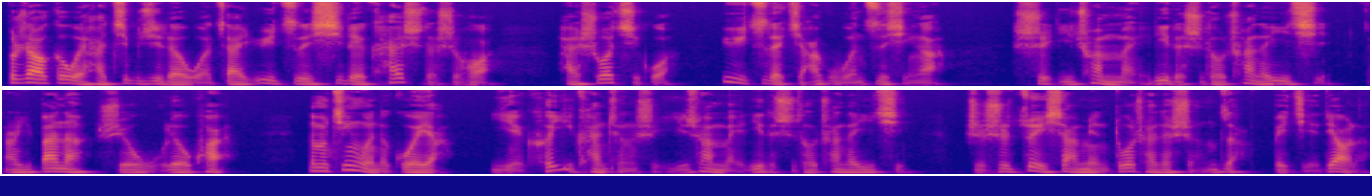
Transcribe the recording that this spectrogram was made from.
不知道各位还记不记得我在玉字系列开始的时候啊，还说起过玉字的甲骨文字形啊，是一串美丽的石头串在一起，而一般呢是有五六块。那么经文的龟呀，也可以看成是一串美丽的石头串在一起，只是最下面多出来的绳子啊被截掉了。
